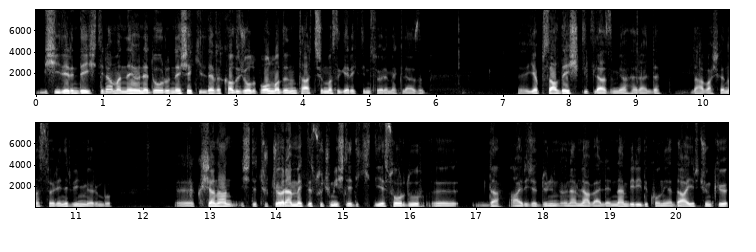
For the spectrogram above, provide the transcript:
bir şeylerin değiştiğini ama ne yöne doğru ne şekilde ve kalıcı olup olmadığının tartışılması gerektiğini söylemek lazım. E, yapısal değişiklik lazım ya herhalde. Daha başka nasıl söylenir bilmiyorum bu. Ee, Kışanan işte Türkçe öğrenmekle suç mu işledik diye sorduğu e, da ayrıca dünün önemli haberlerinden biriydi konuya dair. Çünkü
